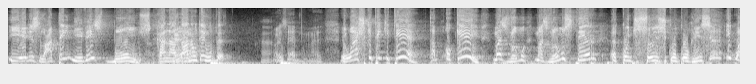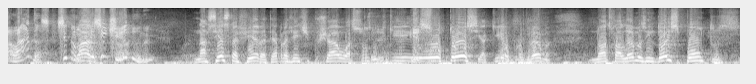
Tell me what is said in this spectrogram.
e eles lá têm níveis bons. Canadá né? não tem Uber. Pois é, eu acho que tem que ter, tá, ok, mas vamos, mas vamos ter eh, condições de concorrência igualadas, senão Claro. não tem sentido, né? Na sexta-feira, até para a gente puxar o assunto que Isso. eu trouxe aqui ao programa, nós falamos em dois pontos,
